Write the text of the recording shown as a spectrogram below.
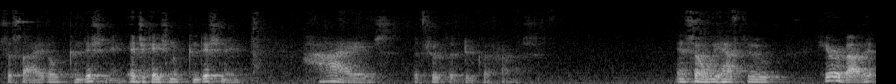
societal conditioning, educational conditioning hides the truth of dukkha from us. And so we have to hear about it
